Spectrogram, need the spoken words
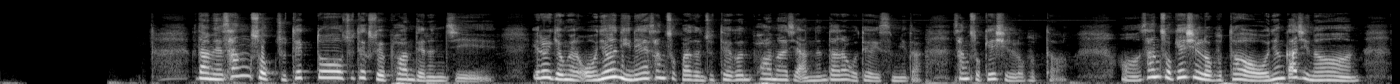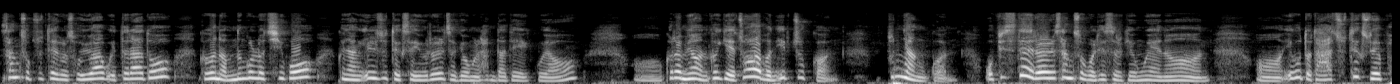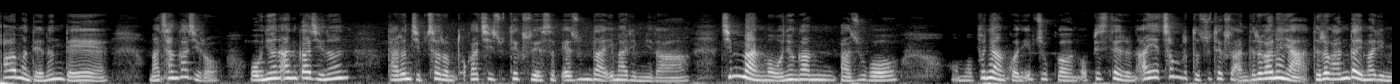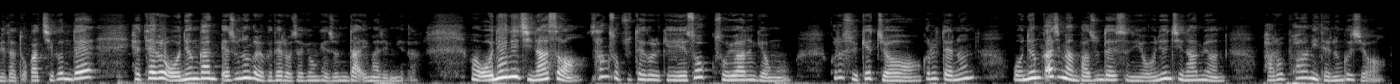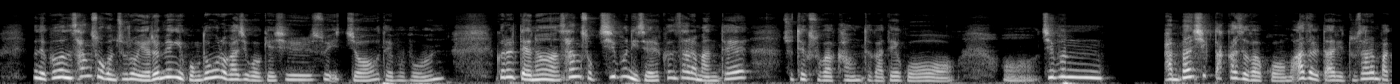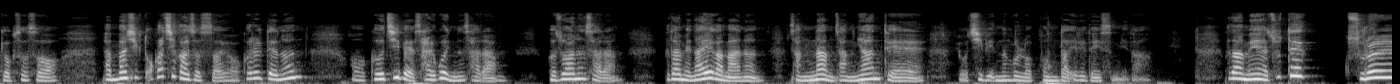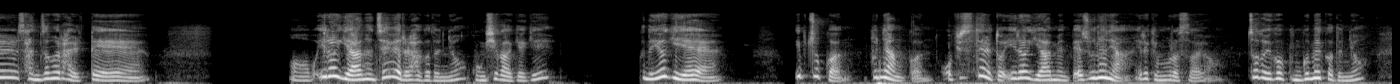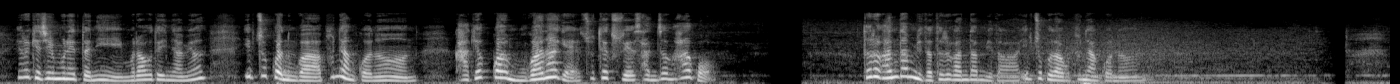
그 다음에 상속주택도 주택수에 포함되는지 이럴 경우에는 5년 이내에 상속받은 주택은 포함하지 않는다라고 되어 있습니다. 상속 개실로부터 어, 상속 개실로부터 5년까지는 상속주택을 소유하고 있더라도 그건 없는 걸로 치고 그냥 1주택 세율을 적용을 한다 되어 있고요. 어, 그러면 거기에 조합은 입주권 분양권, 오피스텔을 상속을 했을 경우에는 어, 이것도 다 주택수에 포함은 되는데 마찬가지로 5년 안까지는 다른 집처럼 똑같이 주택수에서 빼준다 이 말입니다. 집만 뭐 5년간 봐주고 어, 뭐 분양권, 입주권, 오피스텔은 아예 처음부터 주택수 안 들어가느냐? 들어간다 이 말입니다. 똑같이. 근데 혜택을 5년간 빼주는 걸 그대로 적용해준다 이 말입니다. 어, 5년이 지나서 상속주택을 계속 소유하는 경우 그럴 수 있겠죠. 그럴 때는 5년까지만 봐준다 했으니 5년 지나면 바로 포함이 되는 거죠. 근데 그건 상속은 주로 여러 명이 공동으로 가지고 계실 수 있죠. 대부분. 그럴 때는 상속 지분이 제일 큰 사람한테 주택수가 카운트가 되고 어, 지분 반반씩 딱 가져갖고 뭐 아들 딸이 두 사람밖에 없어서 반반씩 똑같이 가졌어요. 그럴 때는 어, 그 집에 살고 있는 사람, 거주하는 사람, 그 다음에 나이가 많은 장남, 장녀한테 요 집이 있는 걸로 본다 이래 돼 있습니다. 그 다음에 주택 수를 산정을 할때 어, 1억 이하는 제외를 하거든요. 공시가격이. 근데 여기에 입주권, 분양권, 오피스텔 또 1억 이하면 빼주느냐 이렇게 물었어요. 저도 이거 궁금했거든요. 이렇게 질문했더니 뭐라고 돼 있냐면 입주권과 분양권은 가격과 무관하게 주택수에 산정하고 들어간답니다. 들어간답니다. 입주권하고 분양권은.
